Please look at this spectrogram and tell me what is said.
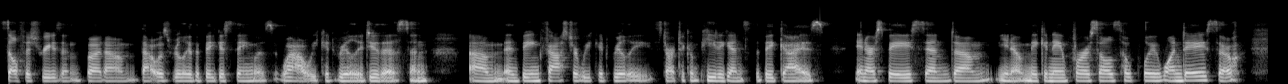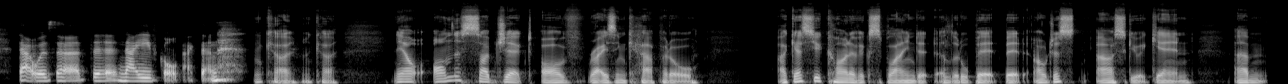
selfish reason, but um, that was really the biggest thing was, wow, we could really do this, and um, and being faster, we could really start to compete against the big guys in our space and um, you know make a name for ourselves hopefully one day. So that was uh, the naive goal back then. Okay okay. Now on the subject of raising capital i guess you kind of explained it a little bit but i'll just ask you again um,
